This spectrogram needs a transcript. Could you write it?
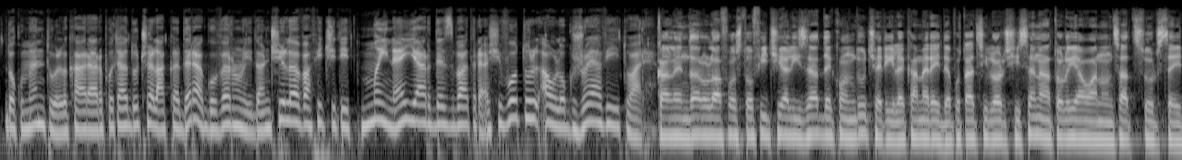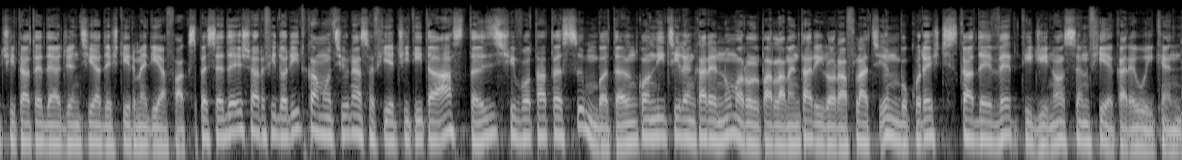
Documentul care ar putea duce la căderea guvernului Dăncilă va fi citit mâine, iar dezbaterea și votul au loc joia viitoare. Calendarul a fost oficializat de conducerile Camerei Deputaților și Senatului au anunțat surse citate de agenția de știri Mediafax. PSD și-ar fi dorit ca moțiunea să fie citită astăzi și votată sâmbătă, în condiții condițiile în care numărul parlamentarilor aflați în București scade vertiginos în fiecare weekend.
